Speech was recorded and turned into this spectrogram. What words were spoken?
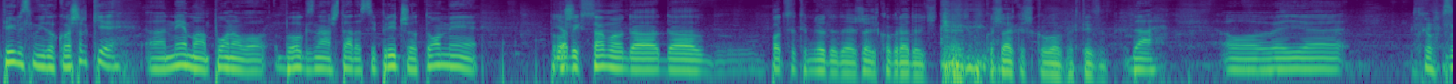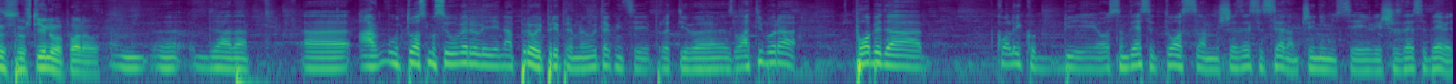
Stigli smo i do košarke, a, nema ponovo, Bog zna šta da se priča o tome. Ja Prošle- bih samo da, da podsjetim ljude da je Željko Bradović da je košarkaš kluba Partizan. Da. Ovaj, e, Ovo sam suštinuo ponovo. m, e, da, da. A, a u to smo se uverili na prvoj pripremnoj utakmici protiv e, Zlatibora. Pobjeda koliko bi 88 67 čini mi se ili 69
